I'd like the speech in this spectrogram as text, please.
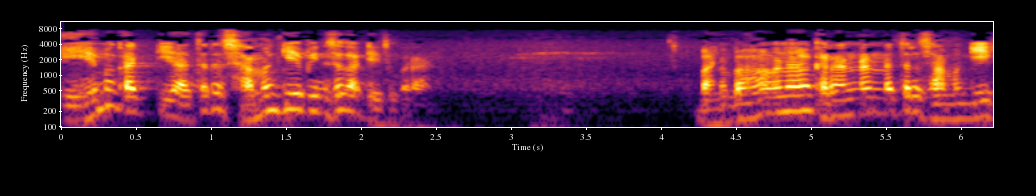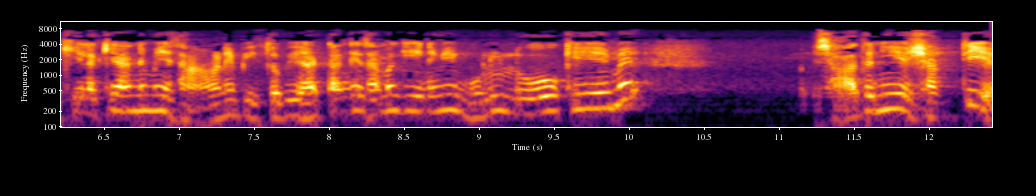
එහෙම කට්ටිය අතර සමගිය පිණිස කටයුතු කරන්නේ. බණ භාවනා කරන්නන් අතර සමගිය කියලා කියන්නේ මේ සාමාන්‍ය පිස්සු පිටට්ටන්ගේ සමගිය නෙමෙයි මුළු ලෝකයේම සාධනීය ශක්තිය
